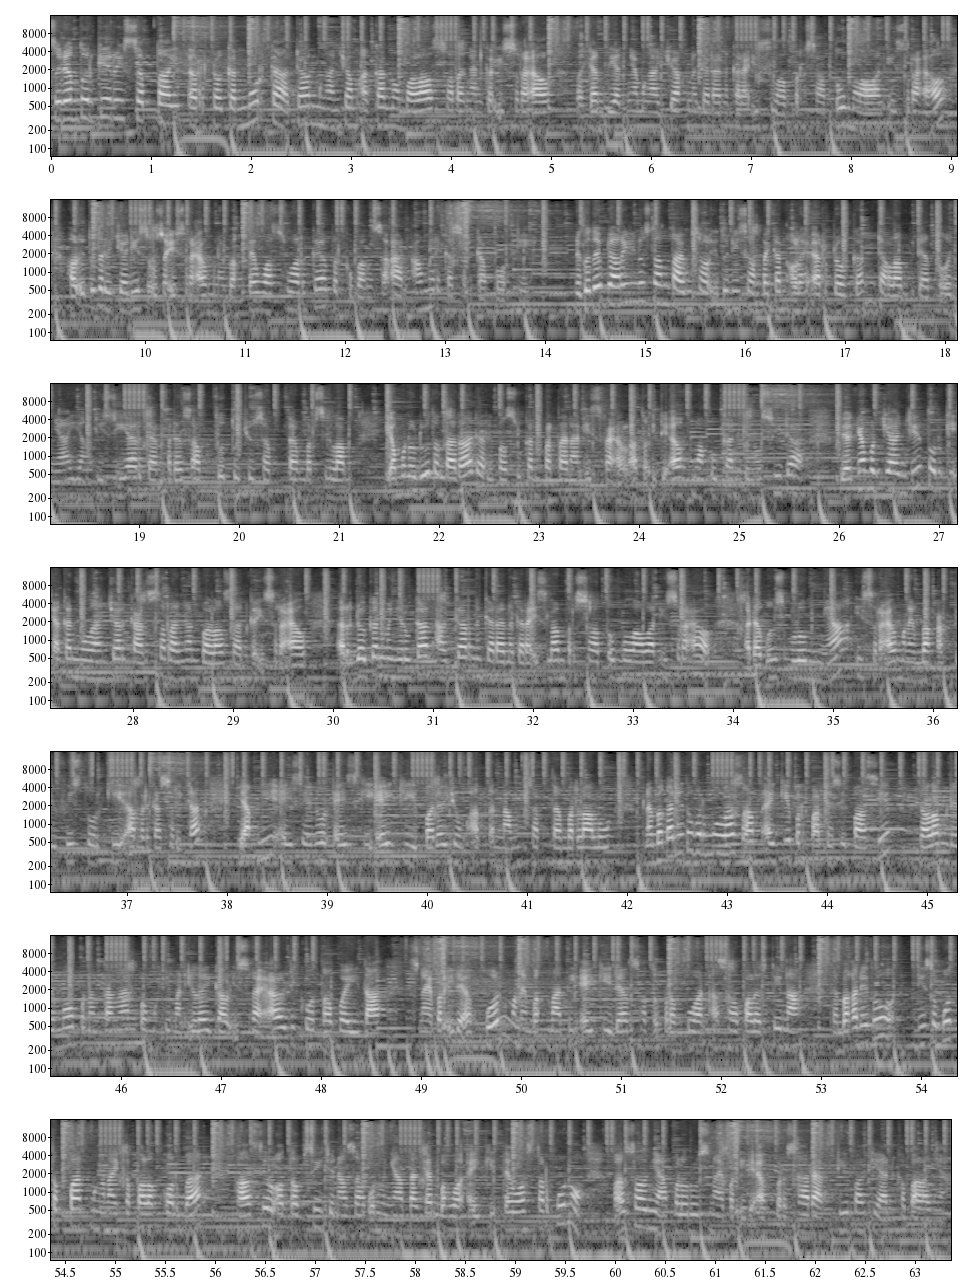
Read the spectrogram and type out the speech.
Turki Recep Tayyip Erdogan murka dan mengancam akan membalas serangan ke Israel. Bahkan pihaknya mengajak negara-negara Islam bersatu melawan Israel. Hal itu terjadi seusai Israel menembak tewas warga berkebangsaan Amerika Serikat Turki. Dikutip dari Hindustan Times, hal itu disampaikan oleh Erdogan dalam pidatonya yang disiarkan pada Sabtu 7 September silam yang menuduh tentara dari pasukan pertahanan Israel atau IDF melakukan genosida. Pihaknya berjanji Turki akan melancarkan serangan balasan ke Israel. Erdogan menyerukan agar negara-negara Islam bersatu melawan Israel. Adapun sebelumnya, Israel menembak aktivis Turki Amerika Serikat yakni Aysenur Eski Egi pada Jumat 6 September lalu. Penembakan itu bermula saat Egi berpartisipasi dalam demo penentangan pemukiman ilegal Israel di kota Baita. Sniper IDF pun menembak mati Egi dan satu perempuan asal Palestina. Tembakan itu disebut tepat mengenai kepala korban. Hasil otopsi jenazah pun menyatakan bahwa Egi tewas terbunuh. Pasalnya peluru sniper IDF bersarang di bagian kepalanya.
